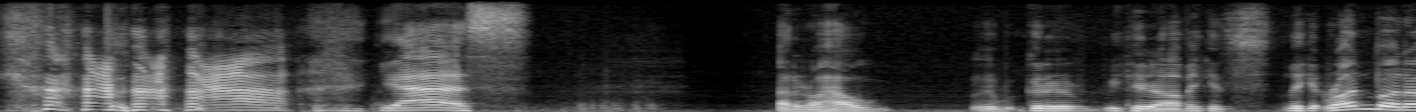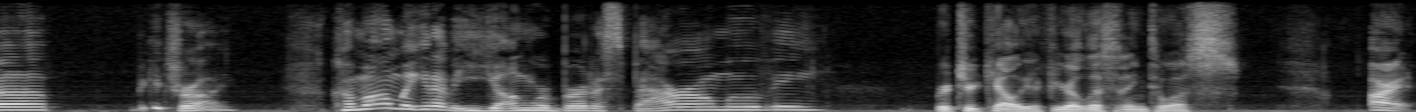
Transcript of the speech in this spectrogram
yes. I don't know how good we could uh, make it make it run, but uh, we could try. Come on, we could have a young Roberta Sparrow movie. Richard Kelly, if you're listening to us, All right.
